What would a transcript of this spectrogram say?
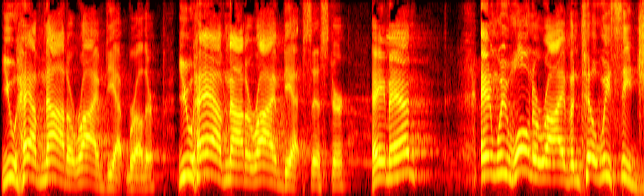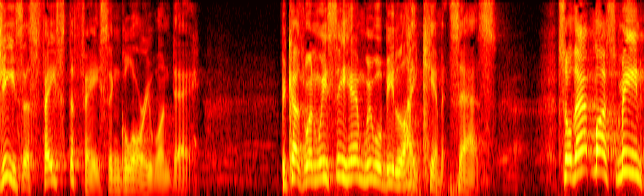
You have not arrived yet, brother. You have not arrived yet, sister. Amen? And we won't arrive until we see Jesus face to face in glory one day. Because when we see him, we will be like him, it says. So that must mean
